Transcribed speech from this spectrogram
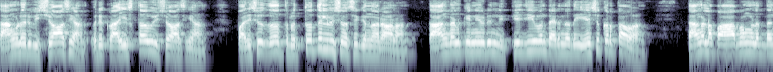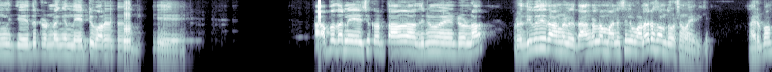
താങ്കളൊരു വിശ്വാസിയാണ്. ഒരു ക്രൈസ്തവ വിശ്വാസിയാണ്. പരിശുദ്ധ തൃത്വത്തിൽ വിശ്വസിക്കുന്ന ഒരാളാണ്. താങ്കൾക്ക് ഇനി ഒരു നിത്യജീവൻ തരുന്നത് യേശു കർത്താവാണ്. താങ്കളുടെ പാപങ്ങൾ എന്തെങ്കിലും ചെയ്തിട്ടുണ്ടെങ്കിൽ നേറ്റു പറഞ്ഞു അപ്പൊ തന്നെ യേശു കർത്താവ് അതിനു വേണ്ടിയുള്ള പ്രതിവിധി താങ്കൾ താങ്കളുടെ മനസ്സിന് വളരെ സന്തോഷമായിരിക്കും. അതിപ്പം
